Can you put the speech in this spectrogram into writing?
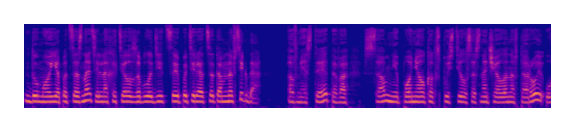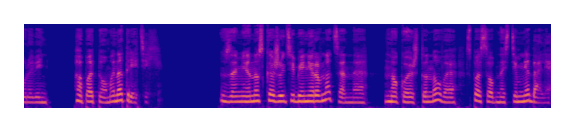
Думаю, я подсознательно хотел заблудиться и потеряться там навсегда — а вместо этого сам не понял, как спустился сначала на второй уровень, а потом и на третий. Замена, скажу тебе, неравноценная, но кое-что новое способности мне дали.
